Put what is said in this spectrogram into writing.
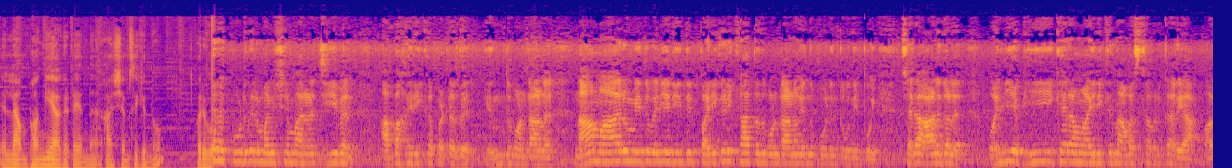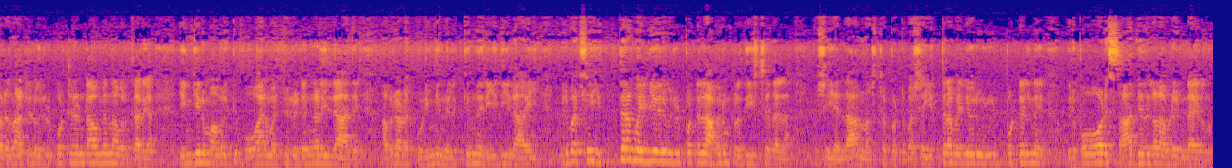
എല്ലാം ഭംഗിയാകട്ടെ എന്ന് ആശംസിക്കുന്നു. ഒരു കൂടുതൽ മനുഷ്യന്മാരുടെ ജീവൻ അപഹരിക്കപ്പെട്ടത് എന്തുകൊണ്ടാണ്? നാം ആരും ഇത് വലിയ രീതിയിൽ പരിഗണിക്കാത്തത് കൊണ്ടാണോ എന്ന് പോലും തോന്നിപ്പോയി. ചില ആളുകൾ വലിയ ഭീകരമായിരിക്കുന്ന അവസ്ഥ അവർക്കറിയാം. അവരുടെ നാട്ടിൽ ഉരുൾപൊട്ടലുണ്ടാവുമെന്ന് അവർക്കറിയാം. എങ്കിലും അവർക്ക് പോകാൻ മറ്റൊരിടങ്ങളില്ലാതെ അവരവിടെ കുടുങ്ങി നിൽക്കുന്ന രീതിയിലായി. ഒരുപക്ഷെ ഇത്ര വലിയൊരു ഉരുൾപൊട്ടൽ അവരും പ്രതീക്ഷിച്ചതല്ല. പക്ഷേ എല്ലാം നഷ്ടപ്പെട്ടു. പക്ഷേ ഇത്ര വലിയൊരു ഉരുൾപൊട്ടലിന് ഒരുപാട് സാധ്യതകൾ അവിടെ ഉണ്ടായിരുന്നു.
